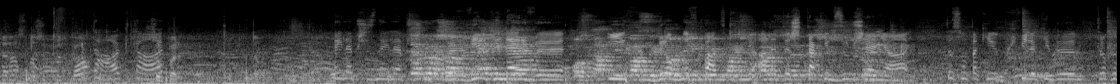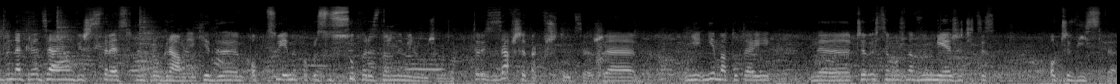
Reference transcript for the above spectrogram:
teraz na szybciutko? Tak, tak. Super. Najlepsi z najlepszych. Wielkie nerwy, ich drobne wpadki, ale też takie wzruszenia. To są takie chwile, kiedy trochę wynagradzają wiesz, stres w tym programie, kiedy obcujemy po prostu z super zdolnymi ludźmi. To jest zawsze tak w sztuce, że nie, nie ma tutaj e, czegoś, co można wymierzyć i co jest oczywiste.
